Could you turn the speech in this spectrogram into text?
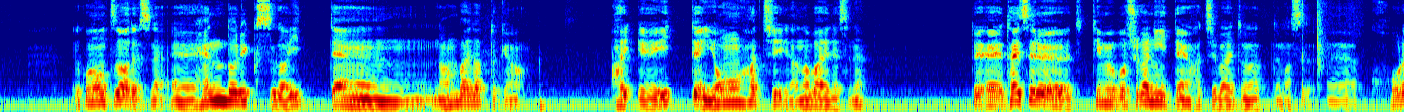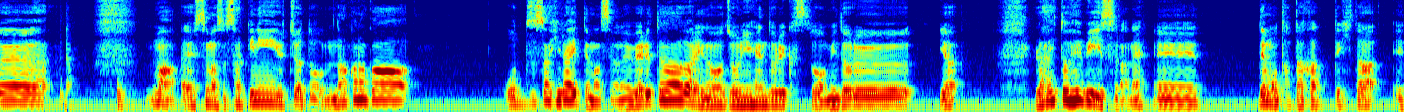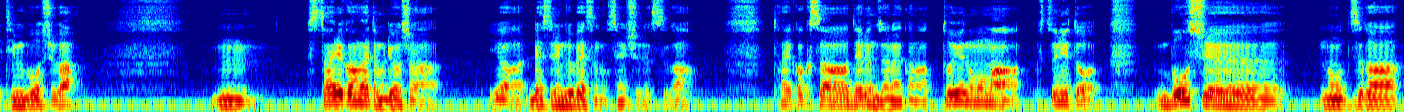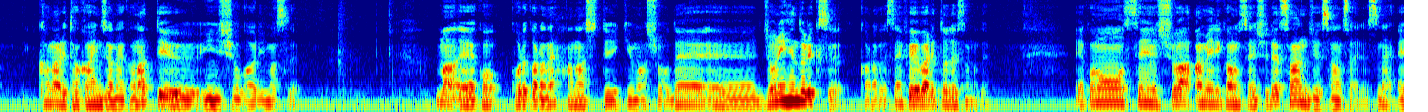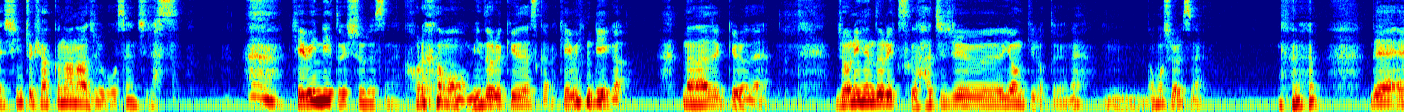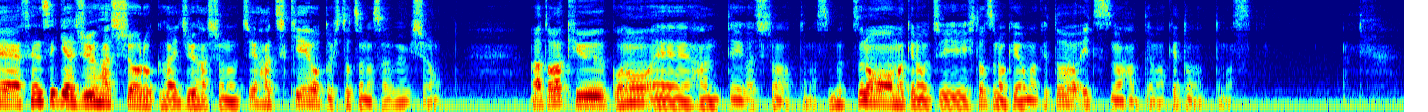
このツアーですね、えー、ヘンドリックスが 1. 点何倍だったっけな？はい、えー、1.487倍ですね。で、えー、対するティム・ボッシュが2.8倍となってます。えー、これ、まあ、えー、すみません、先に言っちゃうと、なかなか、オッズ差開いてますよね。ウェルター上がりのジョニー・ヘンドリックスとミドル、いや、ライトヘビーすらね、えー、でも戦ってきた、えー、ティム・ボーシュが、うん、スタイル考えても両者、いや、レスリングベースの選手ですが、体格差出るんじゃないかな。というのもまあ、普通に言うと、ボーシュの図がかなり高いんじゃないかなっていう印象があります。まあ、えー、ここれからね、話していきましょう。で、えー、ジョニー・ヘンドリックスからですね、フェイバリットですので、えこの選手はアメリカの選手で33歳ですね。え身長175センチです。ケビン・リーと一緒ですね。これがもうミドル級ですから、ケビン・リーが70キロで、ジョニー・ヘンドリックスが84キロというね、うん、面白いですね。で、えー、戦績は18勝6敗、18勝のうち 8KO と1つのサブミッション。あとは9個の、えー、判定勝ちとなってます。6つの負けのうち1つの KO 負けと5つの判定負けとなってます。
